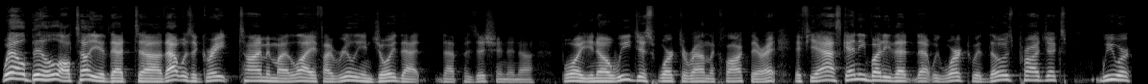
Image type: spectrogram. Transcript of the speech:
Well, Bill, I'll tell you that uh, that was a great time in my life. I really enjoyed that that position, and uh, boy, you know, we just worked around the clock there. Right? If you ask anybody that that we worked with those projects, we were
